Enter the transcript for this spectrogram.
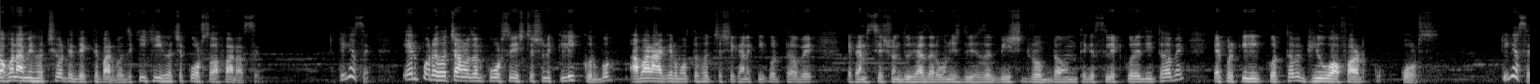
তখন আমি হচ্ছে ওটা দেখতে পারব যে কী কী হচ্ছে কোর্স অফার আছে। ঠিক আছে? এরপরে হচ্ছে আমরা যখন কোর্স রেজিস্ট্রেশনে ক্লিক করব, আবার আগের মতো হচ্ছে সেখানে কি করতে হবে? এখানে সেশন দুই হাজার উনিশ, দুই হাজার বিশ ড্রপ ডাউন থেকে সিলেক্ট করে দিতে হবে। এরপর ক্লিক করতে হবে ভিউ অফার কোর্স ঠিক আছে?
